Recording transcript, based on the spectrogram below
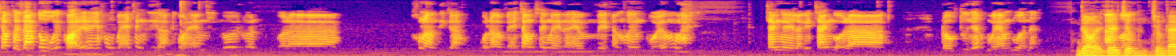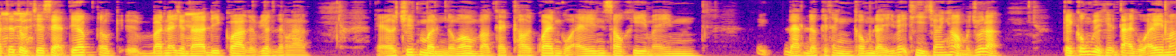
trong thời gian công bố kết quả đấy em không vẽ tranh gì cả còn em nghỉ ngơi luôn gọi là không làm gì cả gọi là vẽ trong tranh này là em lắm rồi em đuối lắm rồi tranh này là cái tranh gọi là đầu tư nhất của em luôn ạ Rồi, À, thế vâng. chúng, chúng ta tiếp tục chia sẻ tiếp. Ok, Ban nãy chúng ta đã đi qua cái việc rằng là cái achievement đúng không? Và cái thói quen của em sau khi mà em đạt được cái thành công đấy. Vậy thì cho anh hỏi một chút là cái công việc hiện tại của em á,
